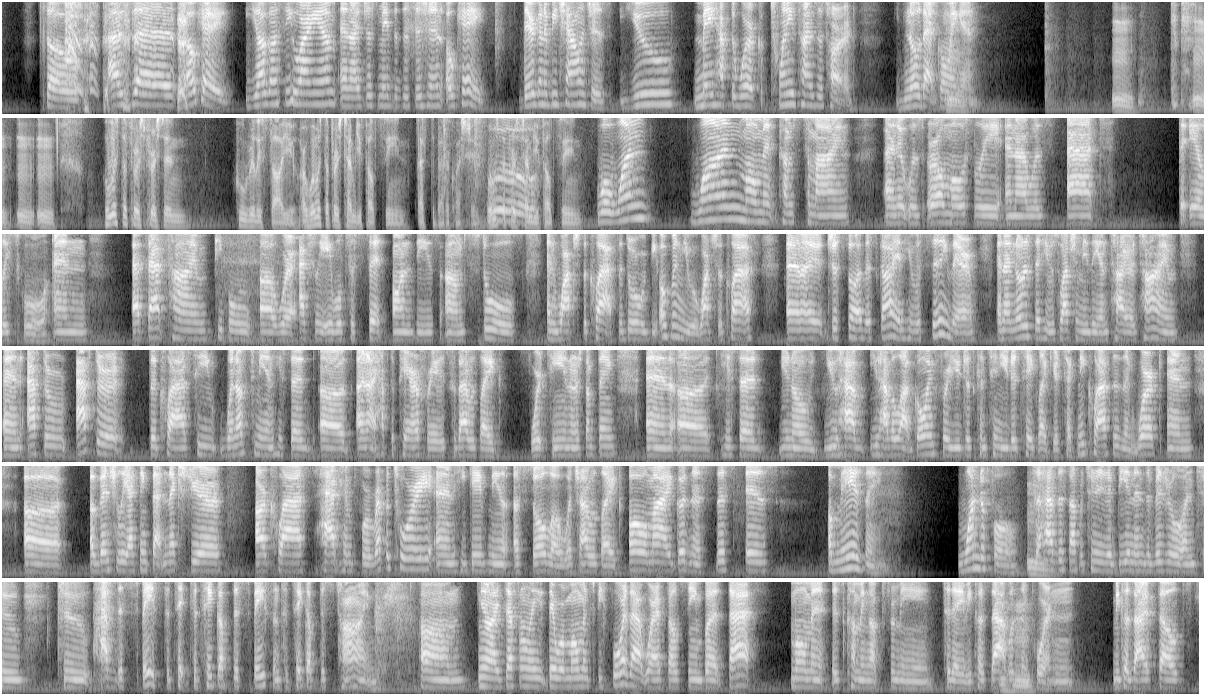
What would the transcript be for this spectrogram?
So I said, okay, y'all gonna see who I am, and I just made the decision. Okay, there are to be challenges. You may have to work 20 times as hard. Know that going mm. in. Mm. mm, mm, mm. Who was the first person who really saw you? Or when was the first time you felt seen? That's the better question. When was Ooh. the first time you felt seen? Well, one one moment comes to mind and it was Earl Mosley and I was at the Ailey School and at that time, people uh, were actually able to sit on these um, stools and watch the class. The door would be open, you would watch the class. And I just saw this guy, and he was sitting there, and I noticed that he was watching me the entire time. And after after the class, he went up to me and he said, uh, and I have to paraphrase because I was like 14 or something, and uh, he said, you know you have you have a lot going for you. Just continue to take like your technique classes and work. And uh eventually i think that next year our class had him for repertory and he gave me a solo which i was like oh my goodness this is amazing wonderful mm. to have this opportunity to be an individual and to to have this space to take to take up this space and to take up this time. Um, you know, I definitely there were moments before that where I felt seen, but that moment is coming up for me today because that mm-hmm. was important because I felt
